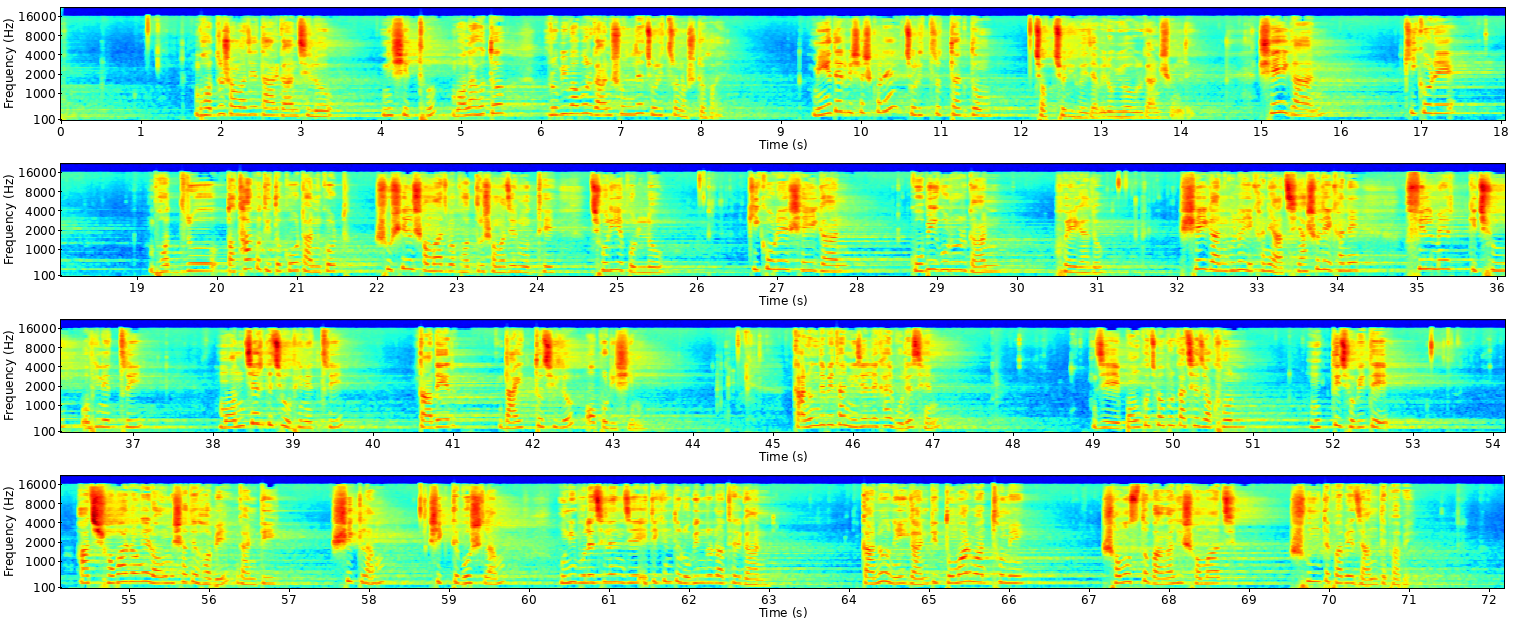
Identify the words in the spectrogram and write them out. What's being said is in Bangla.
ভদ্র সমাজে তার গান ছিল নিষিদ্ধ। বলা হতো, রবিবাবুর গান শুনলে চরিত্র নষ্ট হয়। মেয়েদের বিশেষ করে চরিত্র তো একদম চচ্চরি হয়ে যাবে রবিবাবুর গান শুনলে। সেই গান কি করে ভদ্র তথাকথিত কোট আনকোট সুশীল সমাজ বা ভদ্র সমাজের মধ্যে ছড়িয়ে পড়ল, কি করে সেই গান কবিগুরুর গান হয়ে গেল? সেই গানগুলোই এখানে আছে। আসলে এখানে ফিল্মের কিছু অভিনেত্রী, মঞ্চের কিছু অভিনেত্রী, তাদের দায়িত্ব ছিল অপরিসীম। কাননদেবী তার নিজের লেখায় বলেছেন যে, পঙ্কজবাবুর কাছে যখন মুক্তি ছবিতে আজ সবার রঙে রং মেশাতে হবে, গানটি শিখলাম, শিখতে বসলাম উনি বলেছিলেন যে এটি কিন্তু রবীন্দ্রনাথের গান। কারণ এই গানটি তোমার মাধ্যমে সমস্ত বাঙালি সমাজ শুনতে পাবে, জানতে পাবে।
